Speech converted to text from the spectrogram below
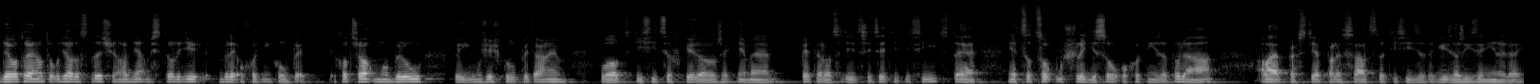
Jde o to jenom to udělat dostatečně levně, aby si to lidi byli ochotní koupit. Jako třeba u mobilů, který můžeš koupit, já nevím, od tisícovky do řekněme 25-30 tisíc, to je něco, co už lidi jsou ochotní za to dát ale prostě 50-100 tisíc za takový zařízení nedají.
